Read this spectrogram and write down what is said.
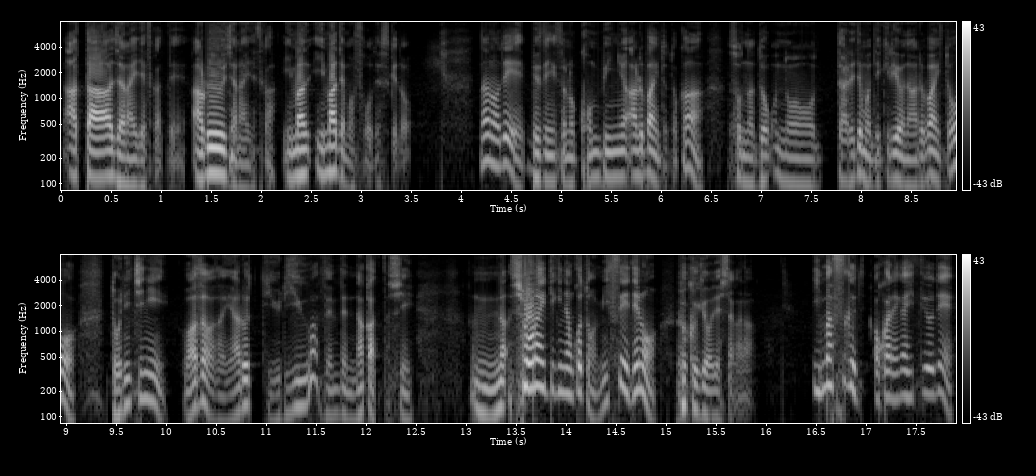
あったじゃないですかって、あるじゃないですか。今、今でもそうですけど。なので、別にそのコンビニのアルバイトとか、そんなどの誰でもできるようなアルバイトを土日にわざわざやるっていう理由は全然なかったし、うん、将来的なことを見据えての副業でしたから。今すぐお金が必要で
